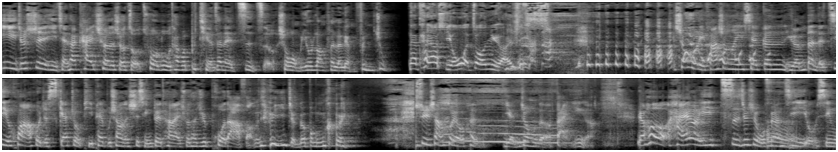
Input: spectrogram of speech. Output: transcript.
忆，就是以前他开车的时候走错路，他会不停的在那里自责，说我们又浪费了两分钟。那他要是有我这种女儿，生活里发生了一些跟原本的计划或者 schedule 匹配不上的事情，对他来说，他就是破大防，就一整个崩溃，事实上会有很严重的反应啊。然后还有一次，就是我非常记忆犹新，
